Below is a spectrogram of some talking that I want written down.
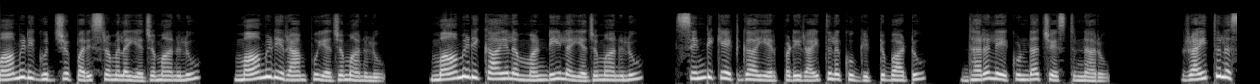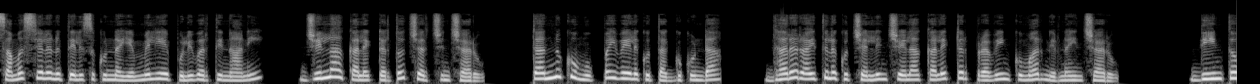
మామిడి గుజ్జు పరిశ్రమల యజమానులు మామిడి ర్యాంపు యజమానులు మామిడికాయల మండీల యజమానులు సిండికేట్గా ఏర్పడి రైతులకు గిట్టుబాటు ధర లేకుండా చేస్తున్నారు. రైతుల సమస్యలను తెలుసుకున్న ఎమ్మెల్యే పులివర్తి నాని జిల్లా కలెక్టర్తో చర్చించారు. టన్నుకు ముప్పై వేలకు తగ్గుకుండా ధర రైతులకు చెల్లించేలా కలెక్టర్ ప్రవీణ్ కుమార్ నిర్ణయించారు. దీంతో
